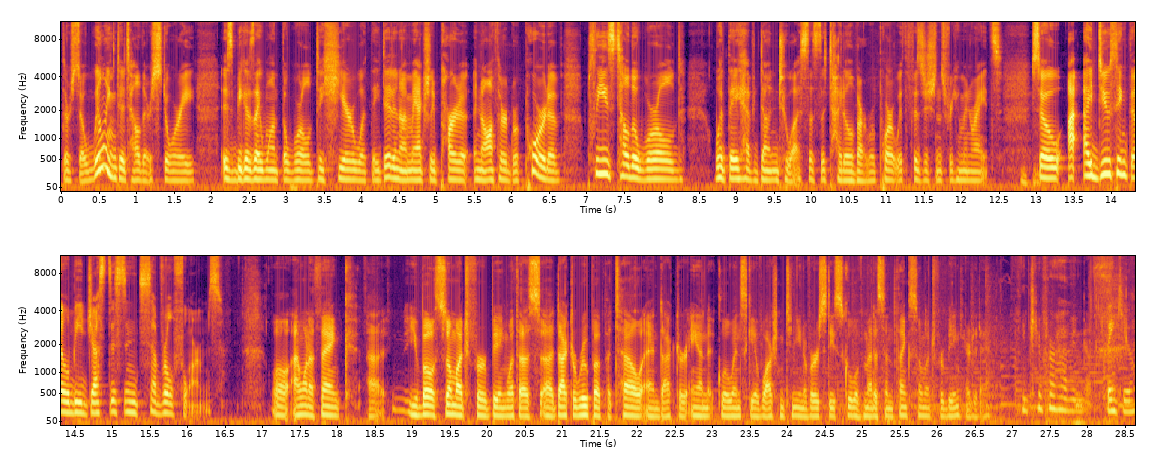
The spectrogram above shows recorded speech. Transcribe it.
they're so willing to tell their story is because they want the world to hear what they did and i'm actually part of an authored report of please tell the world what they have done to us. That's the title of our report with Physicians for Human Rights. Mm-hmm. So I, I, do think there will be justice in several forms. Well, I want to thank uh, you both so much for being with us, uh, Dr. Rupa Patel and Dr. Anne Glowinski of Washington University School of Medicine. Thanks so much for being here today. Thank you for having us. Thank you.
